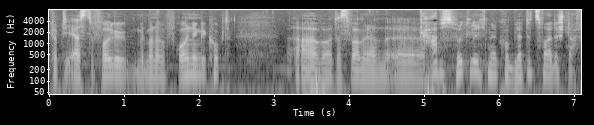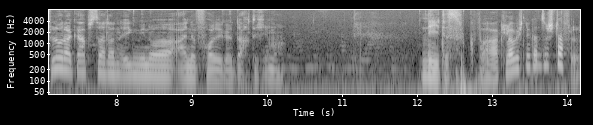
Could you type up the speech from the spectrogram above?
glaube die erste Folge mit meiner Freundin geguckt, aber das war mir dann, äh, Gab es wirklich eine komplette zweite Staffel oder gab es da dann irgendwie nur eine Folge, dachte ich immer. nee, das war, glaube ich, eine ganze Staffel.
